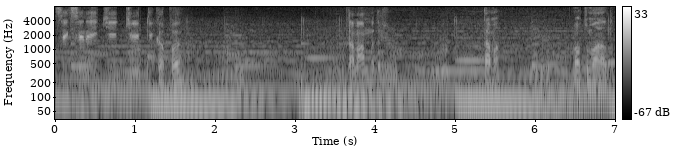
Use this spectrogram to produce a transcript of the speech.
80'e 2 kilitli kapı. Tamam mıdır? Tamam. Notumu aldım.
